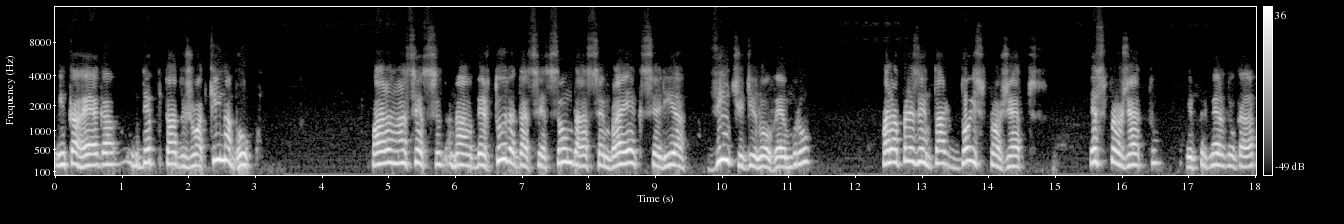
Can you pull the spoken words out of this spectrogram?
encarrega o deputado Joaquim Nabuco para, na, na abertura da sessão da Assembleia, que seria 20 de novembro, para apresentar dois projetos. Esse projeto em primeiro lugar,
